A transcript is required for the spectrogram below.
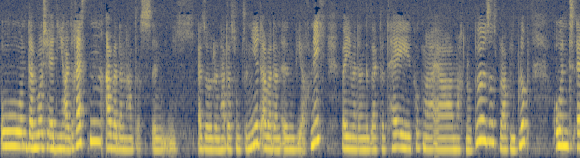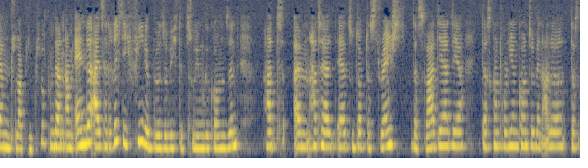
Und dann wollte er die halt retten, aber dann hat das irgendwie nicht. Also dann hat das funktioniert, aber dann irgendwie auch nicht, weil jemand dann gesagt hat, hey, guck mal, er macht nur Böses, blablablub. Und ähm, dann am Ende, als halt richtig viele Bösewichte zu ihm gekommen sind, hat, ähm, hat er, er zu Dr. Strange, das war der, der das kontrollieren konnte, wenn alle, dass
